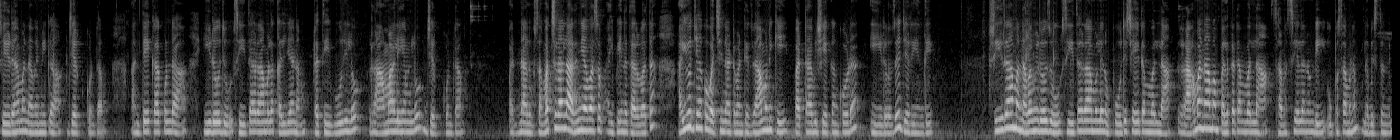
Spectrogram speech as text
శ్రీరామ నవమిగా జరుపుకుంటాం. అంతేకాకుండా ఈరోజు సీతారాముల కళ్యాణం ప్రతి ఊరిలో రామాలయంలో జరుపుకుంటాం. పద్నాలుగు సంవత్సరాల అరణ్యవాసం అయిపోయిన తర్వాత అయోధ్యకు వచ్చినటువంటి రామునికి పట్టాభిషేకం కూడా ఈరోజే జరిగింది. శ్రీరామ నవమి రోజు సీతారాములను పూజ చేయటం వల్ల రామనామం పలకటం వల్ల సమస్యల నుండి ఉపశమనం లభిస్తుంది.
